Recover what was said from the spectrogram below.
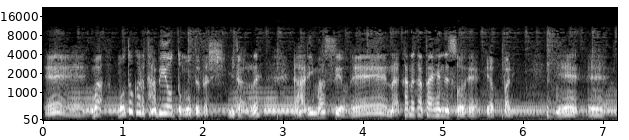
ええまあ、元から食べようと思ってたし、みたいなね。ありますよね。なかなか大変です、その辺、やっぱり。ねえ、ええ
